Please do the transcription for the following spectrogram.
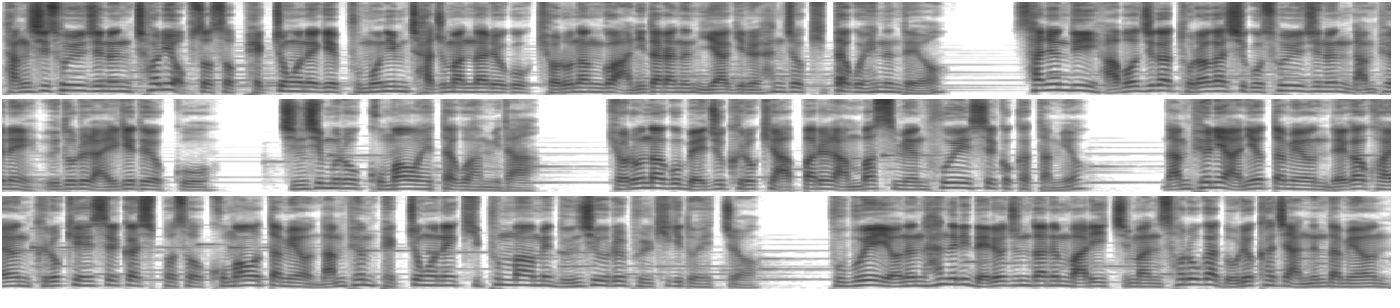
당시 소유진은 철이 없어서 백종원에게 부모님 자주 만나려고 결혼한 거 아니다라는 이야기를 한 적 있다고 했는데요. 4년 뒤 아버지가 돌아가시고 소유진은 남편의 의도를 알게 되었고 진심으로 고마워했다고 합니다. 결혼하고 매주 그렇게 아빠를 안 봤으면 후회했을 것 같다며 남편이 아니었다면 내가 과연 그렇게 했을까 싶어서 고마웠다며 남편 백종원의 깊은 마음에 눈시울을 붉히기도 했죠. 부부의 연은 하늘이 내려준다는 말이 있지만 서로가 노력하지 않는다면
